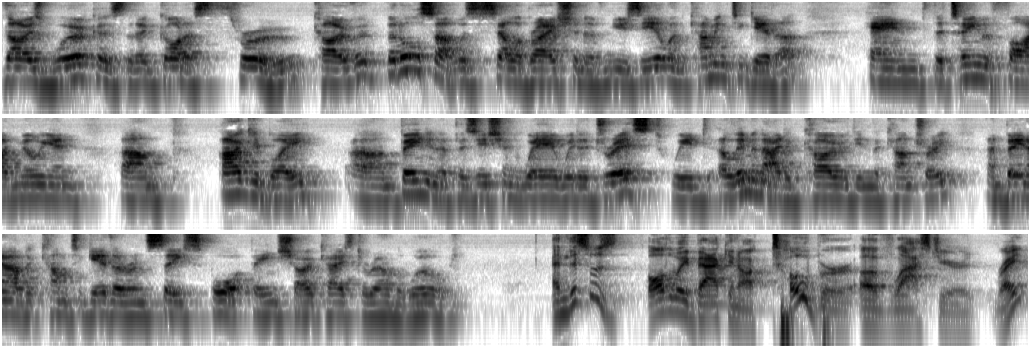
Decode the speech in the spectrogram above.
those workers that had got us through COVID, but also it was a celebration of New Zealand coming together and the team of 5 million, um, arguably um, being in a position where we'd addressed, we'd eliminated COVID in the country and been able to come together and see sport being showcased around the world. And this was all the way back in October of last year, right?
